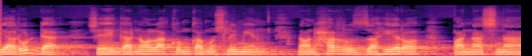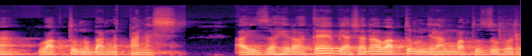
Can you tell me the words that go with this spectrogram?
yarudda sehingga nolakum ka muslimin. Naon harruz zahiro panasna waktu nu banget panas. Ai zahirah teh biasana waktu menjelang waktu zuhur.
